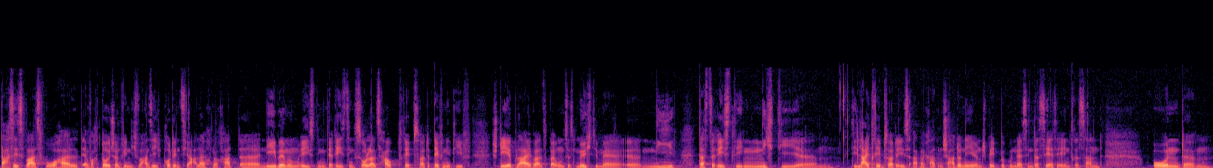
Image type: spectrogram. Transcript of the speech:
das ist was, wo halt einfach Deutschland, finde ich, wahnsinnig Potenzial auch noch hat, äh, neben dem Riesling. Der Riesling soll als Hauptrebsorte definitiv stehen bleiben. Also bei uns, das möchte man äh, nie, dass der Riesling nicht die, ähm, die Leitrebsorte ist, aber gerade ein Chardonnay und Spätburgunder sind da sehr, sehr interessant. Und ähm,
